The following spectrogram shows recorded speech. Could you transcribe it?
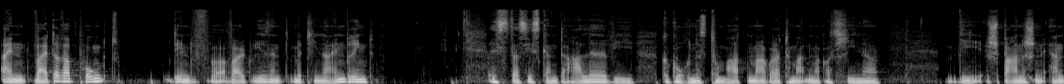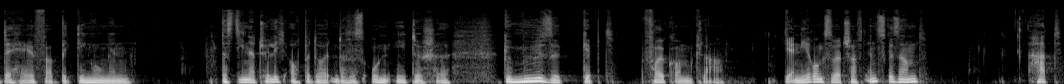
Ein weiterer Punkt, den Wald Wiesent mit hineinbringt, ist, dass die Skandale wie gekochenes Tomatenmark oder Tomatenmark aus China die spanischen Erntehelferbedingungen, dass die natürlich auch bedeuten, dass es unethische Gemüse gibt. Vollkommen klar. Die Ernährungswirtschaft insgesamt hat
